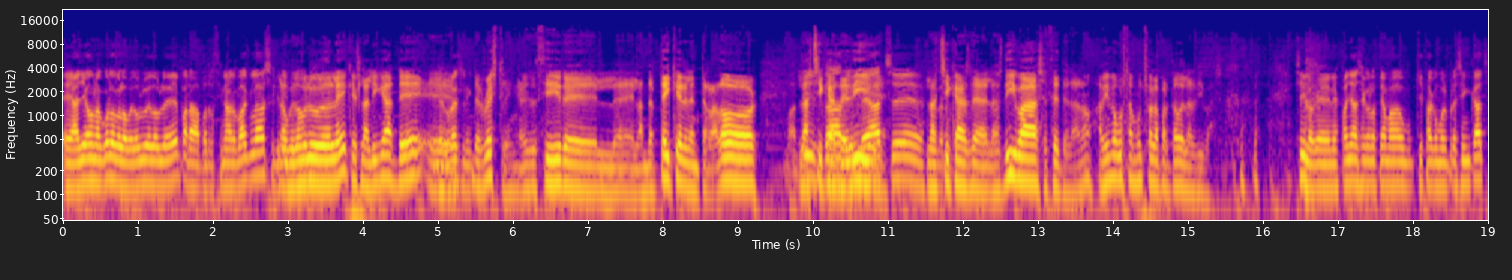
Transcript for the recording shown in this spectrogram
Eh, ha llegado a un acuerdo con la WWE para patrocinar Backlash. Y La WWE, que es la liga de, eh, De wrestling. de wrestling, es decir, el, el Undertaker, el Enterrador, Batista, las chicas de H, las chicas de las divas, etcétera, ¿no? A mí me gusta mucho el apartado de las divas. Sí, lo que en España se conocía más quizá como el Pressing Catch.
